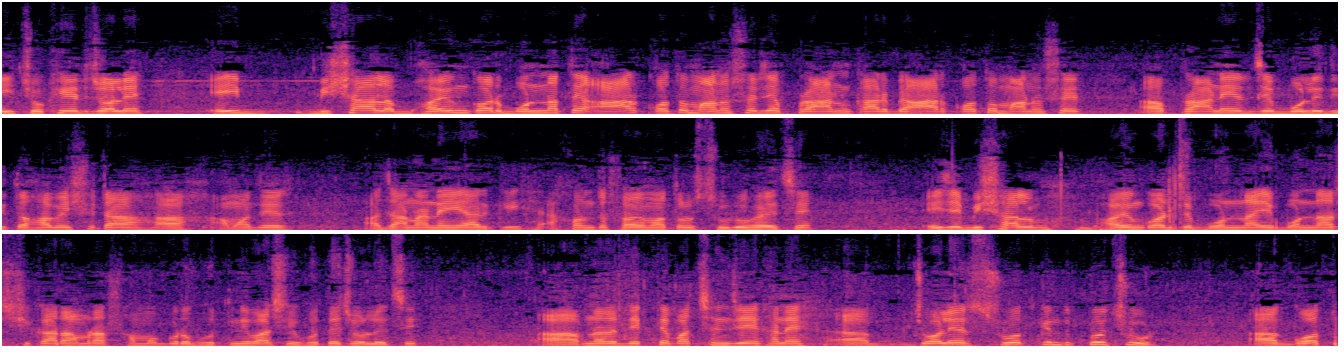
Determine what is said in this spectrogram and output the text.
এই চোখের জলে এই বিশাল ভয়ঙ্কর বন্যাতে আর কত মানুষের যে প্রাণ কাটবে আর কত মানুষের প্রাণের যে বলি দিতে হবে সেটা আমাদের জানা নেই আর কি। এখন তো সবেমাত্র শুরু হয়েছে। এই যে বিশাল ভয়ঙ্কর যে বন্যা, এই বন্যার শিকার আমরা সমগ্র ভূতনিবাসী হতে চলেছি। আপনারা দেখতে পাচ্ছেন যে এখানে জলের স্রোত কিন্তু প্রচুর। গত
